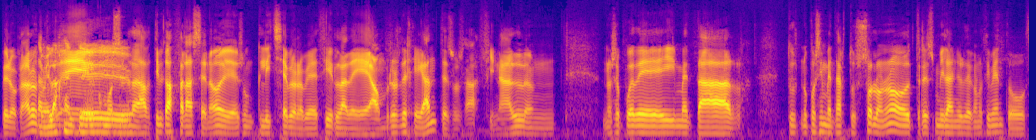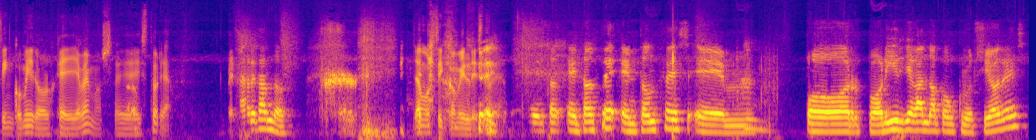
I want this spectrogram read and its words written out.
Pero claro, También la eh, gente- como si- la típica frase, ¿no? Es un cliché, pero lo voy a decir, la de hombros de gigantes. O sea, al final mm, no se puede inventar. Tú, no puedes inventar tú solo, ¿no? 3.000 años de conocimiento o 5.000 o los que llevemos de historia. ¿Me estás retando? Llevamos 5.000 de historia. Entonces, entonces em, por, por ir llegando a conclusiones,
